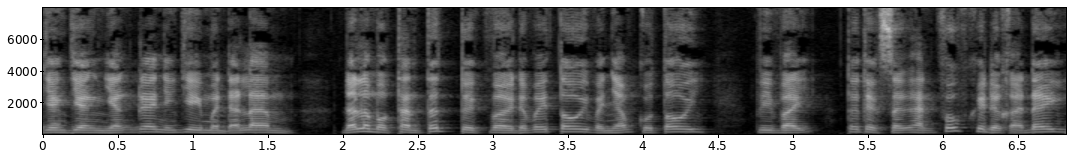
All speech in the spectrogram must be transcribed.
Dần dần nhận ra những gì mình đã làm. Đó là một thành tích tuyệt vời đối với tôi và nhóm của tôi. Vì vậy, tôi thực sự hạnh phúc khi được ở đây.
